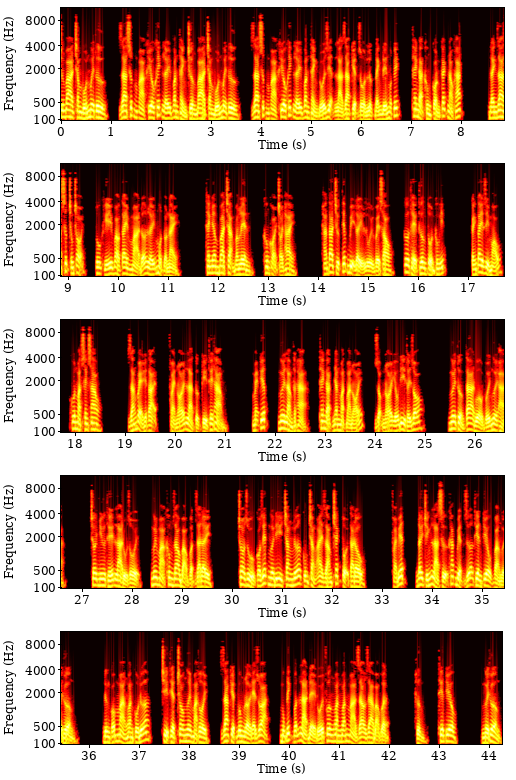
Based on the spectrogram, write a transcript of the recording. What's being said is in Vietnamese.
chương ba trăm bốn mươi 344, ra sức mà khiêu khích lấy văn thành chương ba trăm bốn mươi 344, ra sức mà khiêu khích lấy văn thành đối diện là gia kiệt dồn lực đánh đến một kích thanh đạt không còn cách nào khác. Đánh ra sức chống chọi tu khí vào tay mà đỡ lấy một đòn này. Thanh âm va chạm văng lên không khỏi trói thai hắn ta trực tiếp bị đẩy lùi về sau cơ thể thương tổn không ít. Cánh tay dì máu khuôn mặt xanh xao. Dáng vẻ hiện tại phải nói là cực kỳ thế thảm. Mẹ kiếp ngươi làm thật hả? Thanh đạt nhăn mặt mà nói giọng nói yếu đi thấy rõ. Ngươi tưởng ta đùa với ngươi hả? Chơi như thế là đủ rồi ngươi mà không giao bảo vật ra đây cho dù có giết ngươi đi chăng nữa cũng chẳng ai dám trách tội ta đâu. Phải biết, đây chính là sự khác biệt giữa thiên tiêu và người thường. Đừng có mà ngoan cố nữa, chỉ thiệt cho ngươi mà thôi, gia kiệt bung lời đe dọa, mục đích vẫn là để đối phương ngoan ngoan mà giao ra bảo vật. Hừng thiên tiêu người thường.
